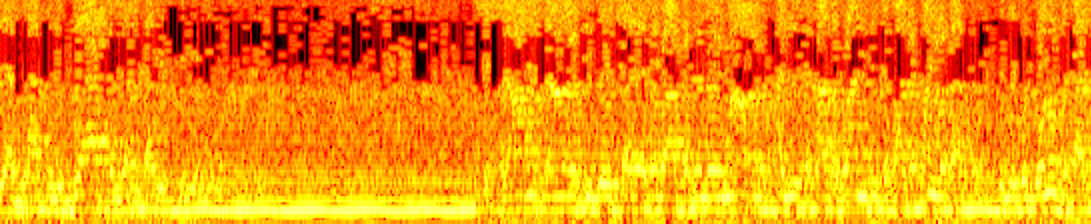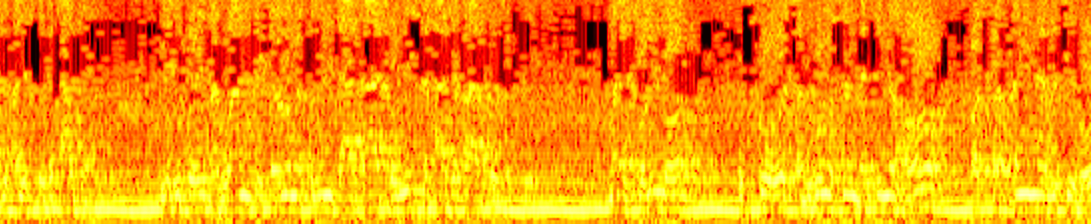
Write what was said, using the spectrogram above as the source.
या अध्यात्म विद्या, कल्याणकारी उसके लिए नहीं रामचरण जो चाहे सभा पद निर्माण अभी कथा भगवान की कथा का फल बताते हैं। तो देखो, दोनों प्रकार के फल इसके कथा के हैं। यदि कोई भगवान के चरणों में प्रेम चाहता है तो भी इस कथा से प्राप्त हो सकते हैं। मैंने थोड़ी बहुत उसको सदगुण उसमें व्यक्ति में हो और सत्संग में रुचि हो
